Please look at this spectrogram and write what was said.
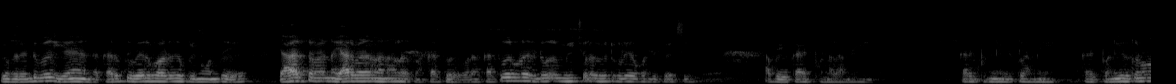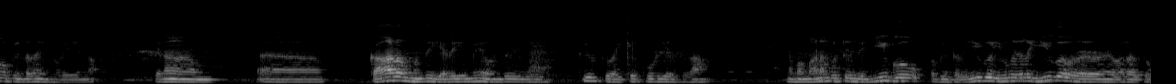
இவங்க ரெண்டு பேரும் ஏன் இந்த கருத்து வேறுபாடு அப்படின்னு வந்து யார்கிட்ட வேணும் யார் வேணால் வேணாலும் இருக்கலாம் கருத்து வேறுபாடு. கருத்து வேறுபாடு ரெண்டு பேரும் மியூச்சுவலாக வீட்டுக்குள்ளேயே உட்காந்து பேசி அப்படி கரெக்ட் பண்ணலாமே கரெக்ட் பண்ணி இருக்கலாமே கரெக்ட் பண்ணியிருக்கணும் அப்படின்றதான் என்னுடைய எண்ணம். ஏன்னா காலம் வந்து எதையுமே வந்து தீர்த்து வைக்கக்கூடியது தான். நம்ம மனம் விட்டு இந்த ஈகோ அப்படின்றது ஈகோ இவங்க இதெல்லாம் ஈகோ வர்றதுக்கு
